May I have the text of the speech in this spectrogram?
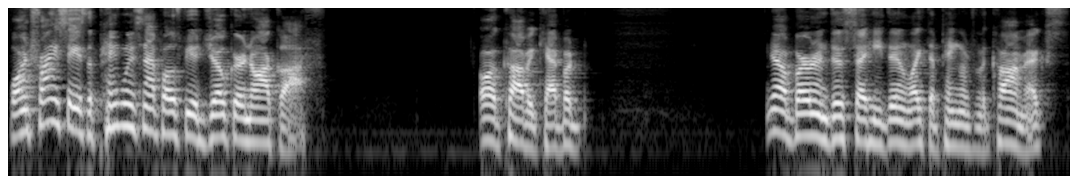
What I'm trying to say is the Penguin's not supposed to be a Joker knockoff or a copycat, but you know, Burton did say he didn't like the Penguin from the comics.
